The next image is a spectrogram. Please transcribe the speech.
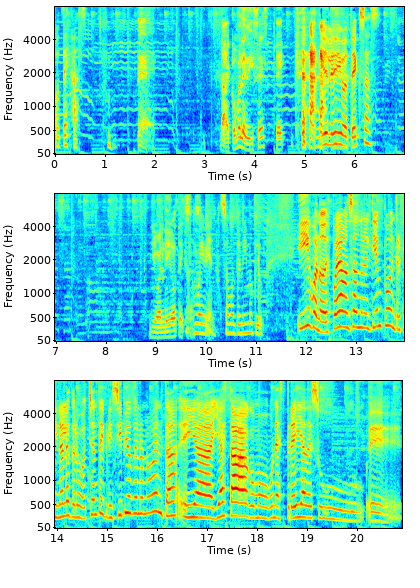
o Texas. Eh. ¿Cómo le dices? Tec- Yo le digo Texas. Yo igual le digo Texas. Muy bien, somos del mismo club. Y bueno, después avanzando en el tiempo, entre finales de los 80 y principios de los 90, ella ya estaba como una estrella de su eh,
